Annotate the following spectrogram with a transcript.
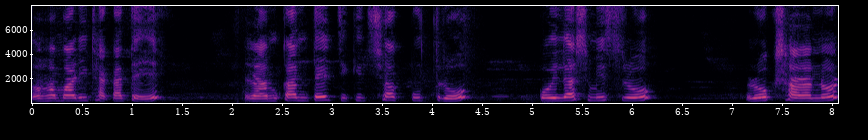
মহামারী ঠেকাতে রামকান্তের চিকিৎসক পুত্র কৈলাস মিশ্র রোগ সারানোর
